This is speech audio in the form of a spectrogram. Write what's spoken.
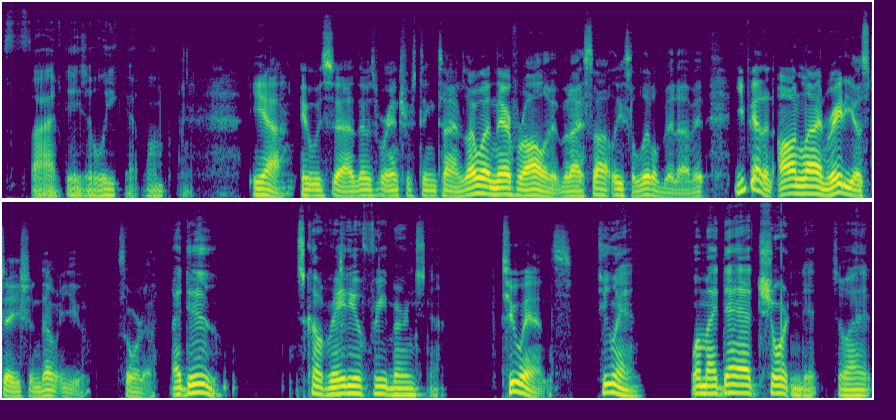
five days a week at one point. Yeah, it was. Uh, those were interesting times. I wasn't there for all of it, but I saw at least a little bit of it. You've got an online radio station, don't you? Sort of. I do. It's called Radio Free Bernstein. Two ends. Two N's. Well, my dad shortened it, so I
